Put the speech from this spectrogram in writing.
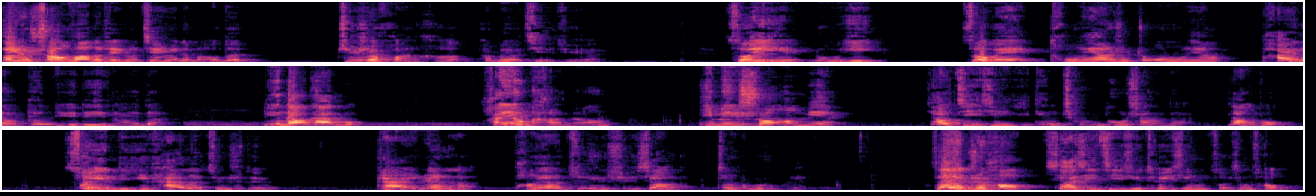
但是双方的这种尖锐的矛盾只是缓和而没有解决，所以鲁毅作为同样是中共中央派到根据地来的领导干部。很有可能，因为双方面要进行一定程度上的让步，所以离开了军事队伍，改任了彭阳军事学校的政治部主任。在这之后，夏曦继续推行左倾错误，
